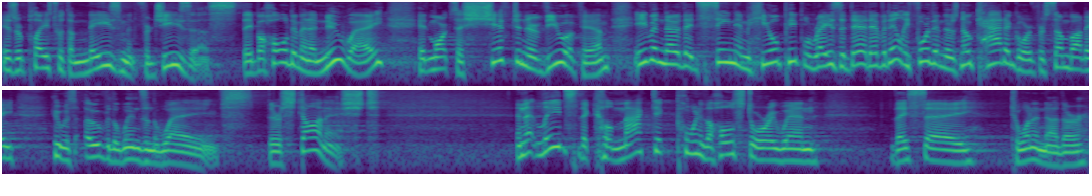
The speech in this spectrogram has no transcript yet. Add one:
is replaced with amazement for Jesus. They behold him in a new way. It marks a shift in their view of him. Even though they'd seen him heal people, raise the dead, evidently for them, there's no category for somebody who was over the winds and the waves. They're astonished. And that leads to the climactic point of the whole story when they say to one another,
